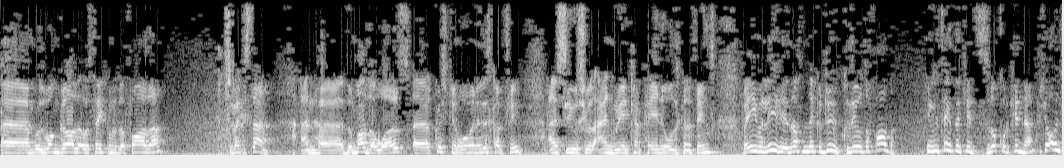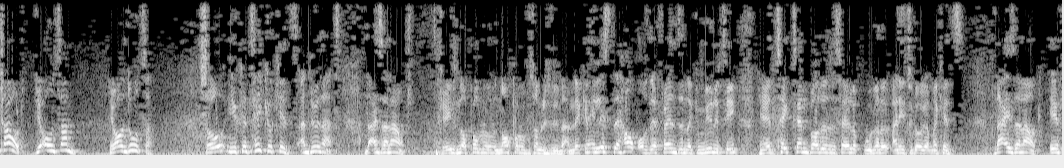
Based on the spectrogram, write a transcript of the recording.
um, with one girl that was taken with the father to Pakistan and her the mother was a Christian woman in this country and she was, she was angry and campaigning all these kind of things but even legally there's nothing they could do because he was the father he can take the kids it's not called kidnap it's your own child your own son your own daughter so you can take your kids and do that. That is allowed. Okay it's no problem no problem for somebody to do that. And they can enlist the help of their friends in the community. You know, take 10 brothers and say look we're gonna I need to go get my kids. That is allowed if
